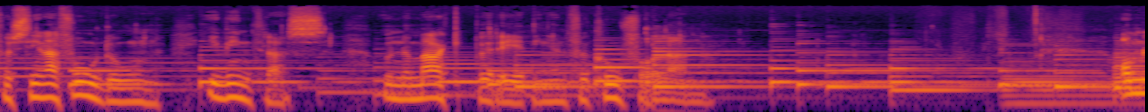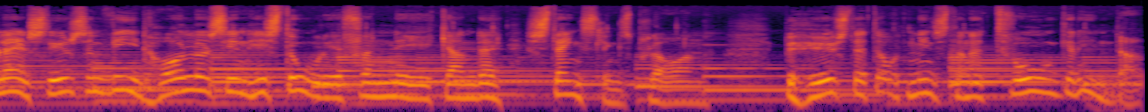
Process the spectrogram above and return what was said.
för sina fordon i vintras under markberedningen för Kofållan. Om Länsstyrelsen vidhåller sin historieförnekande stängslingsplan behövs det åtminstone två grindar.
